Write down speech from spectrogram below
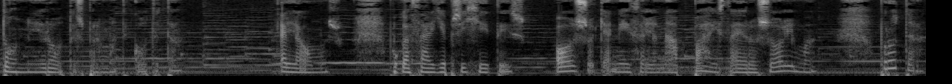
τον όνειρό της πραγματικότητα. Έλα όμως που καθάργε ψυχή της όσο κι αν ήθελε να πάει στα αεροσόλυμα πρώτα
